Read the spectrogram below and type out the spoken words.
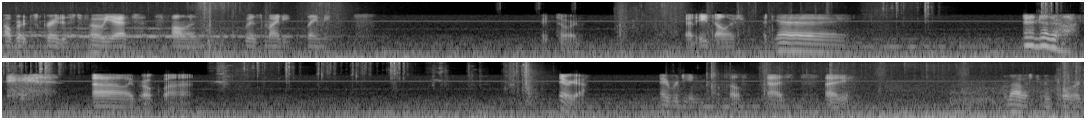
Albert's greatest foe yet has fallen to his mighty flaming. Great sword. Got eight dollars. Yay! Another lockpick. Oh, I broke one. There we go. I redeemed myself, guys. Society. Allow us to move forward.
